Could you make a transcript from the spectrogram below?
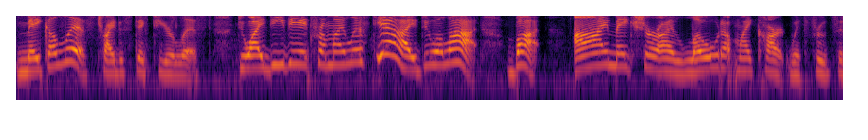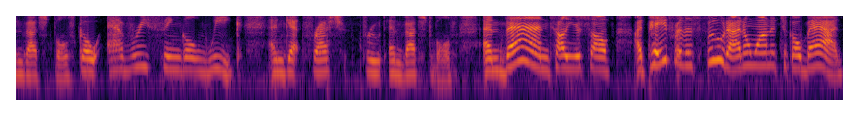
Make a list. Try to stick to your list. Do I deviate from my list? Yeah, I do a lot. But I make sure I load up my cart with fruits and vegetables. Go every single week and get fresh fruit and vegetables. And then tell yourself, I paid for this food. I don't want it to go bad.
